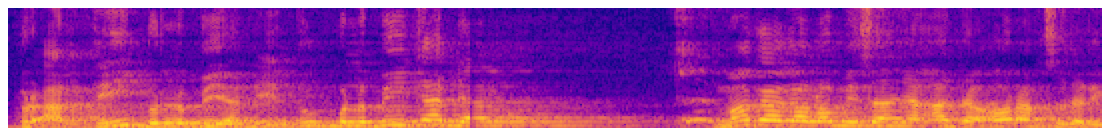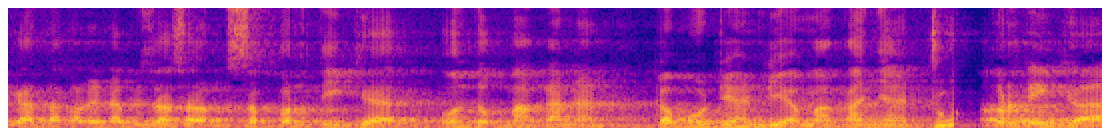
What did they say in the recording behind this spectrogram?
Berarti berlebihan itu melebihi kadar. Maka kalau misalnya ada orang sudah dikatakan oleh Nabi SAW sepertiga untuk makanan, kemudian dia makannya dua per tiga,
